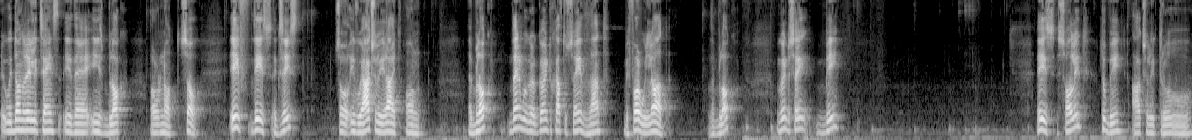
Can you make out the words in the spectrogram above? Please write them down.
we don't really change the is block or not. So if this exists, so if we actually write on a block, then we are going to have to say that before we load the block, we're going to say b is solid to be actually true.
